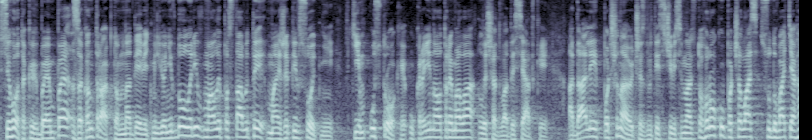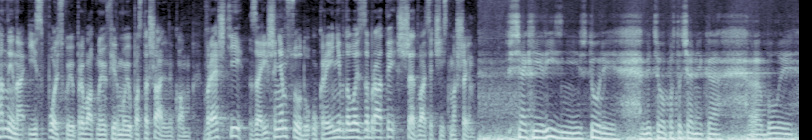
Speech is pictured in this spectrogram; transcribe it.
Всього таких БМП за контрактом на 9 мільйонів доларів мали поставити майже півсотні. Втім, у строки Україна отримала лише два десятки. А далі, починаючи з 2018 року, почалась судова тяганина із польською приватною фірмою-постачальником. Врешті, за рішенням суду, Україні вдалося забрати ще 26 машин. Всякі різні історії від цього постачальника е, були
